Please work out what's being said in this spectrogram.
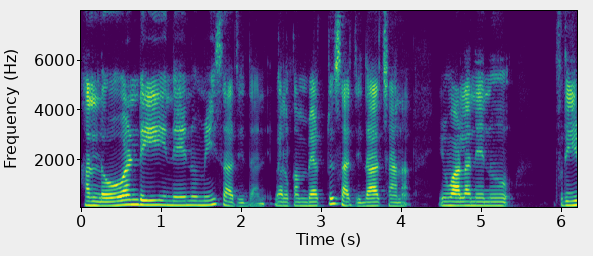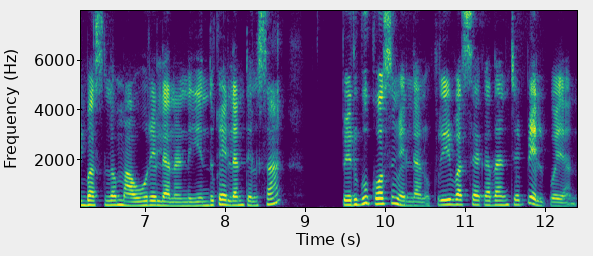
హలో అండి నేను మీ సాజిదాని. Welcome back to Sajida channel. ఇవాళ నేను ఫ్రీ బస్సులో మా ఊరు వెళ్ళానండి. ఎందుకు వెళ్ళాను తెలుసా? పెరుగు కోసం వెళ్ళాను. ఫ్రీ బస్సే కదా అని చెప్పి వెళ్ళిపోయాను.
